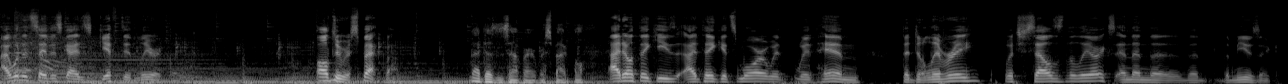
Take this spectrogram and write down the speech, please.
I wouldn't say this guy's gifted lyrically. All due respect, Bob. That doesn't sound very respectful. I don't think he's. I think it's more with with him the delivery which sells the lyrics and then the the, the music.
